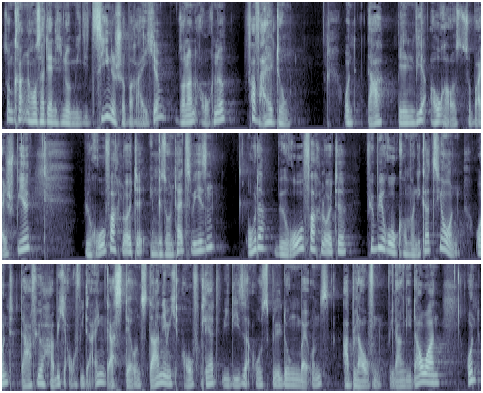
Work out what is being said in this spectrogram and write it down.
so ein Krankenhaus hat ja nicht nur medizinische Bereiche, sondern auch eine Verwaltung. Und da bilden wir auch aus. Zum Beispiel Bürofachleute im Gesundheitswesen oder Bürofachleute für Bürokommunikation. Und dafür habe ich auch wieder einen Gast, der uns da nämlich aufklärt, wie diese Ausbildungen bei uns ablaufen, wie lange die dauern und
